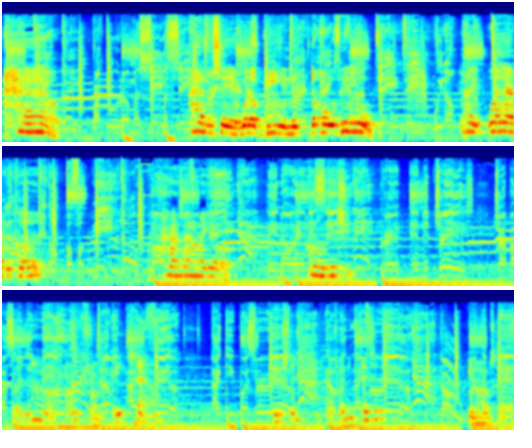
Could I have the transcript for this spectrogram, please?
How? I haven't said what up B in the, the whole video. Like, what happened, cuz? How sound like y'all? I don't get you. But no, I'm from H-Town, Houston, fucking Texas. You know what I'm saying?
